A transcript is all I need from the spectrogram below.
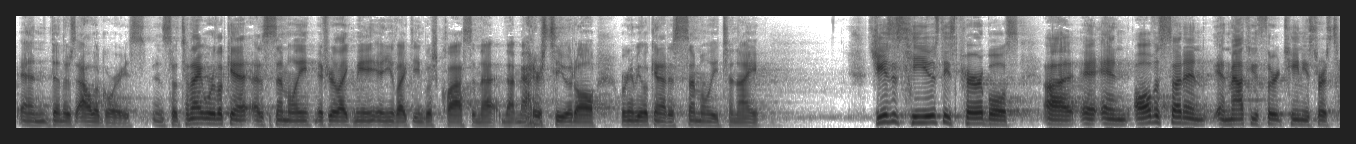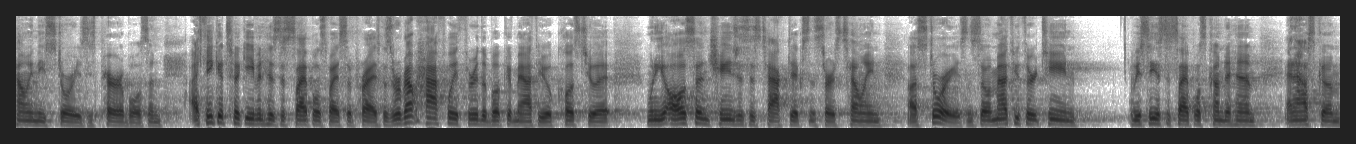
and then there's allegories. And so tonight we're looking at a simile. If you're like me and you like the English class and that, that matters to you at all, we're going to be looking at a simile tonight. Jesus, he used these parables, uh, and all of a sudden in Matthew 13, he starts telling these stories, these parables. And I think it took even his disciples by surprise, because we're about halfway through the book of Matthew, close to it, when he all of a sudden changes his tactics and starts telling uh, stories. And so in Matthew 13, we see his disciples come to him and ask him,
